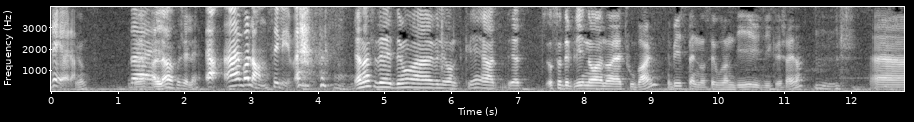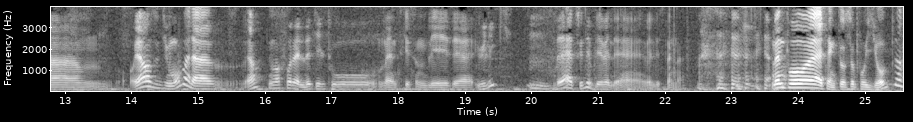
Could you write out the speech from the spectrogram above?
det gjør han. Det er, er, alle er forskjellige. ja, det er en balanse i livet. Ja, nei, så det, det må være veldig vanskelig. Jeg, jeg, også det blir, nå, nå har jeg to barn. Det blir spennende å se hvordan de utvikler seg. da. Mm. Uh, og ja, altså, du må være Ja, du må være foreldre til to mennesker som blir uh, ulike. Mm. Det, jeg tror det blir veldig, veldig spennende. Men på, jeg tenkte også på jobb, da.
